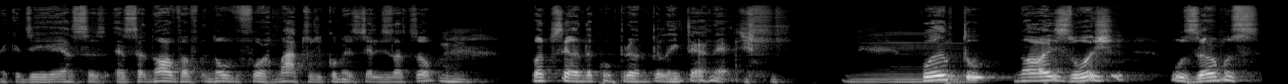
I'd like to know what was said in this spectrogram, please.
né? Quer dizer, essa, essa nova novo formato de comercialização, uhum. quanto você anda comprando pela internet. Hum. quanto nós hoje usamos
